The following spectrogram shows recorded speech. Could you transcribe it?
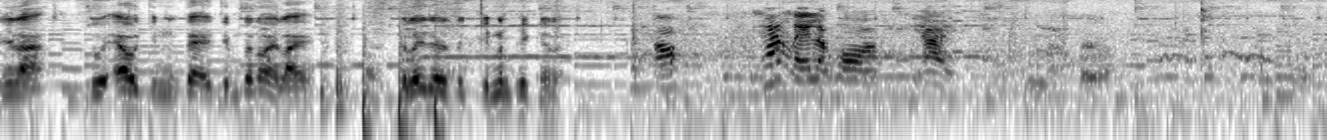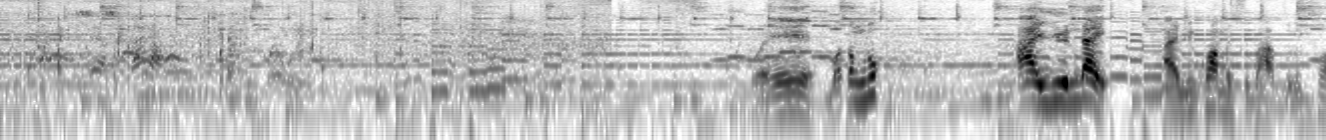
นี่แหละสูแอลกินตั้งแต่ไอติมตัวน้อยไรก็เลยจะกินน้ำพริกนี่แหละ เอาไปทางไหนล่ะพอพี่ไอ้าย ใช่หรอเว้ยบ่ต้องลุกอายยืนได้อายมีความเป็นสุภาพบุรุษพ่อ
